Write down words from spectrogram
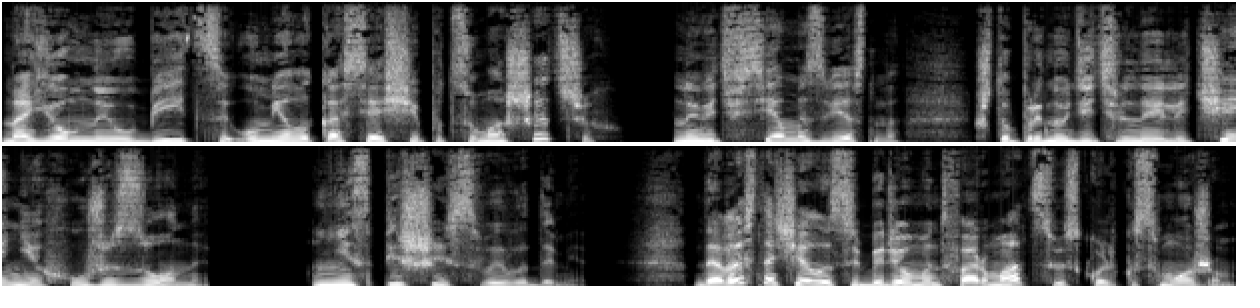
Наемные убийцы, умело косящие под сумасшедших? Но ведь всем известно, что принудительное лечение хуже зоны. Не спеши с выводами. Давай сначала соберем информацию, сколько сможем,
